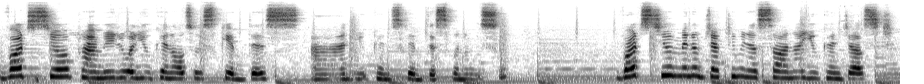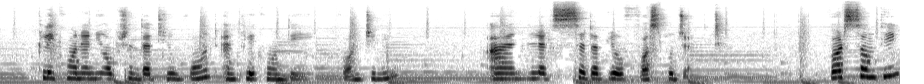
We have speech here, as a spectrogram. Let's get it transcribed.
what's your primary role? You can also skip this and you can skip this one also. What's your main objective in asana? You can just click on any option that you want and click on the continue. And let's set up your first project. What's something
